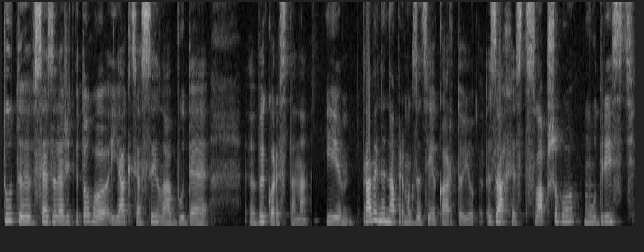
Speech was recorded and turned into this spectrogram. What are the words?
Тут е, все залежить від того, як ця сила буде е, використана. І правильний напрямок за цією картою захист слабшого, мудрість.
